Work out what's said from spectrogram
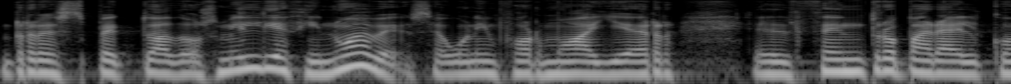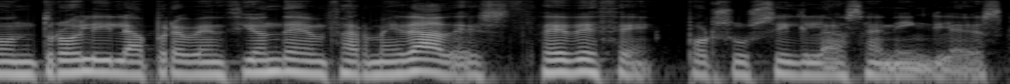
respecto a 2019, según informó ayer el Centro para el Control y la Prevención de Enfermedades, CDC, por sus siglas en inglés.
